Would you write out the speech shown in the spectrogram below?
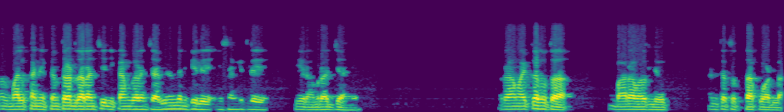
मग मालकाने कंत्राटदारांचे आणि कामगारांचे अभिनंदन केले आणि सांगितले हे रामराज्य आहे. राम ऐकत होता. बारा वाजले होते आणि त्याचा ताप वाढला.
